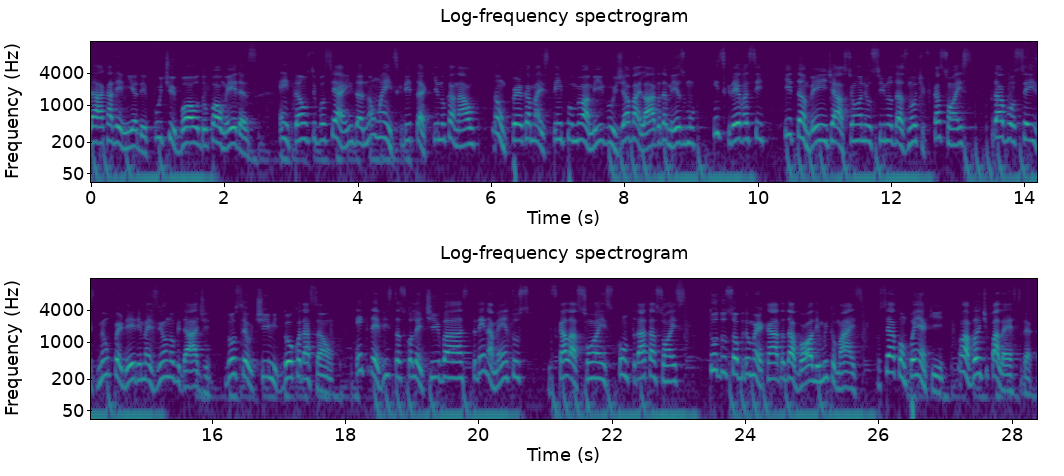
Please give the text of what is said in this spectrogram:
da Academia de Futebol do Palmeiras. Então, se você ainda não é inscrito aqui no canal, não perca mais tempo, meu amigo, já vai lá agora mesmo, inscreva-se e também já acione o sino das notificações para vocês não perderem mais nenhuma novidade do seu time do coração. Entrevistas coletivas, treinamentos, escalações, contratações, tudo sobre o mercado da bola e muito mais. Você acompanha aqui no Avante Palestra,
